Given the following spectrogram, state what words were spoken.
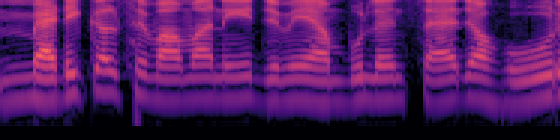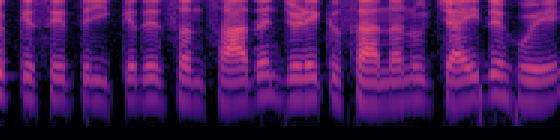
ਮੈਡੀਕਲ ਸੇਵਾਵਾਂ ਨੇ, ਜਿਵੇਂ ਐਂਬੂਲੈਂਸ ਹੈ ਜਾਂ ਹੋਰ ਕਿਸੇ ਤਰੀਕੇ ਦੇ ਸੰਸਾਧਨ ਜਿਹੜੇ ਕਿਸਾਨਾਂ ਨੂੰ ਚਾਹੀਦੇ ਹੋਏ,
